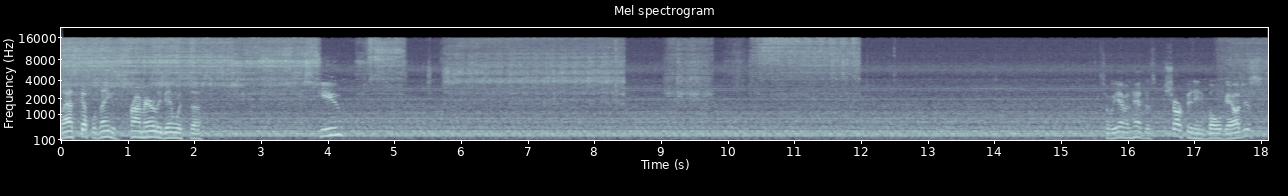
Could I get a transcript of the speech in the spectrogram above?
last couple things primarily been with the skew. So we haven't had to sharpen any bowl gouges.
